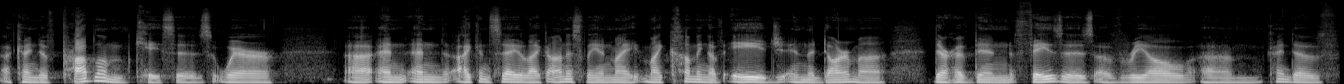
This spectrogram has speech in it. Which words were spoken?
a kind of problem cases where, uh, and, and I can say, like, honestly, in my, my coming of age in the Dharma, there have been phases of real um, kind of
